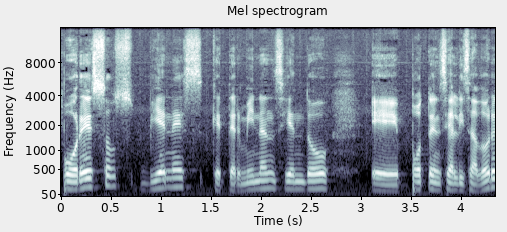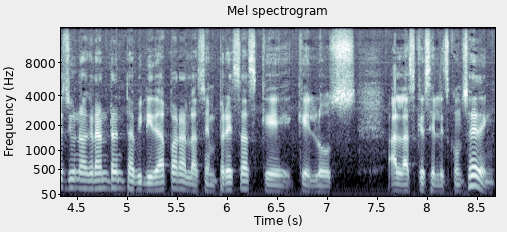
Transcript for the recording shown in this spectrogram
por esos bienes que terminan siendo eh, potencializadores de una gran rentabilidad para las empresas que, los, a las que se les conceden.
